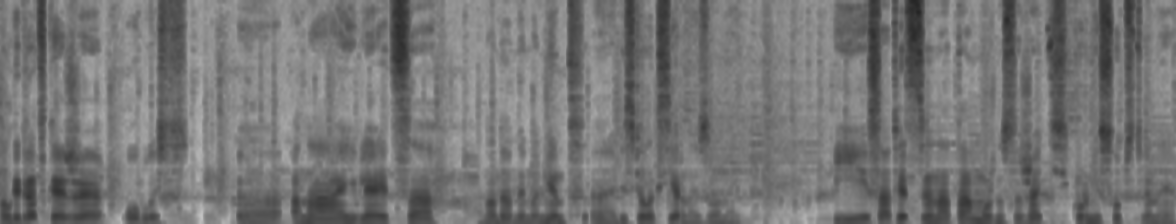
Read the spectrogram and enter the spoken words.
Волгоградская же область, э, она является на данный момент э, бесфилоксерной зоной. И, соответственно, там можно сажать корни собственные.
